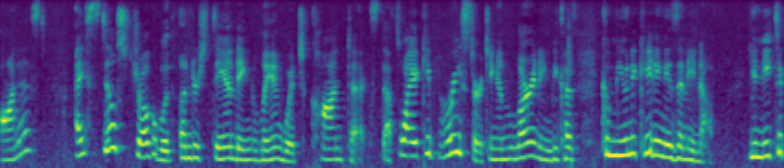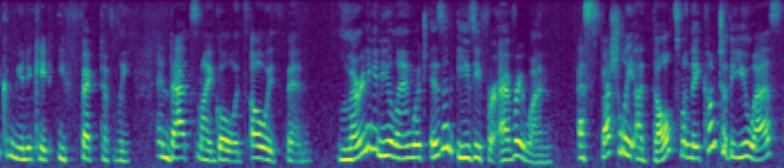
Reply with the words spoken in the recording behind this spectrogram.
honest, I still struggle with understanding language context. That's why I keep researching and learning because communicating isn't enough. You need to communicate effectively and that's my goal. It's always been. Learning a new language isn't easy for everyone, especially adults when they come to the US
